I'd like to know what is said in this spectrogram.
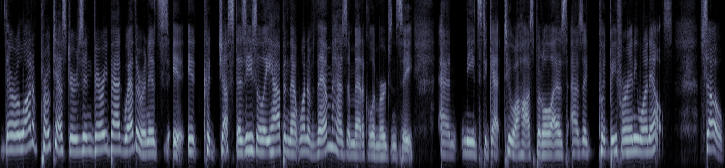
there are a lot of protesters in very bad weather and it's it, it could just as easily happen that one of them has a medical emergency and needs to get to a hospital as as it could be for anyone else. So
